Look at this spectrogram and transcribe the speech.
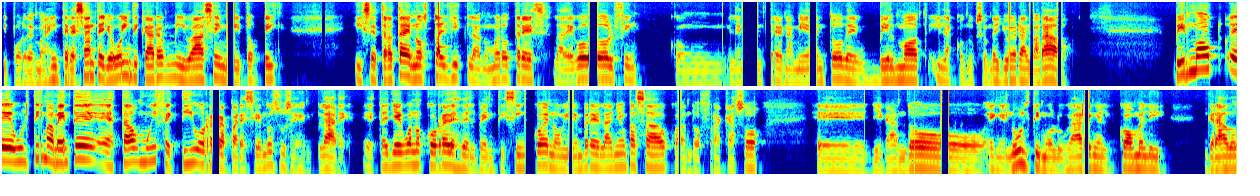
y por demás interesante. Yo voy a indicar mi base y mi top pick y se trata de Nostalgic, la número 3, la de Godolphin, con el entrenamiento de Bill Mott y la conducción de Joel Alvarado. Bill Mott eh, últimamente ha estado muy efectivo reapareciendo sus ejemplares. Esta yegua no corre desde el 25 de noviembre del año pasado cuando fracasó eh, llegando en el último lugar en el Comely grado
